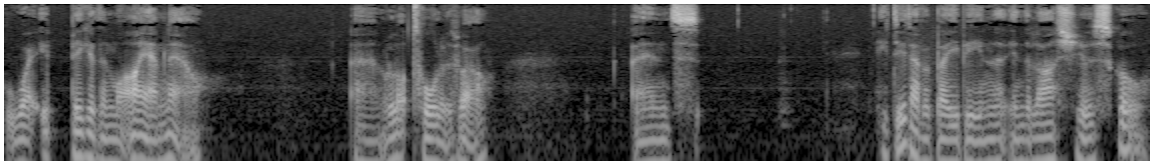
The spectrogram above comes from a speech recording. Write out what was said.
way bigger than what I am now. Um, a lot taller as well and he did have a baby in the in the last year of school.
